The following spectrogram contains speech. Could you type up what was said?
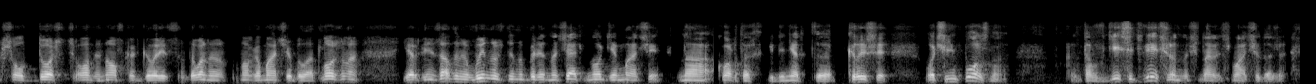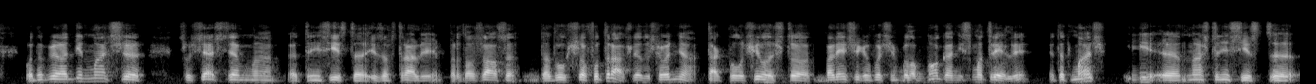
шел дождь, он и нов, как говорится, довольно много матчей было отложено, и организаторы вынуждены были начать многие матчи на кортах, где нет э, крыши, очень поздно там в 10 вечера начинались матчи даже. Вот, например, один матч э, с участием э, теннисиста из Австралии продолжался до двух часов утра следующего дня. Так получилось, что болельщиков очень было много, они смотрели этот матч, и э, наш теннисист э,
